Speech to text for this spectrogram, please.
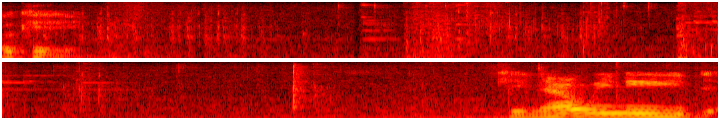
Okay. Okay, now we need...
